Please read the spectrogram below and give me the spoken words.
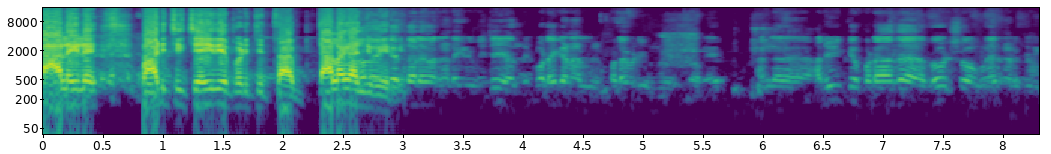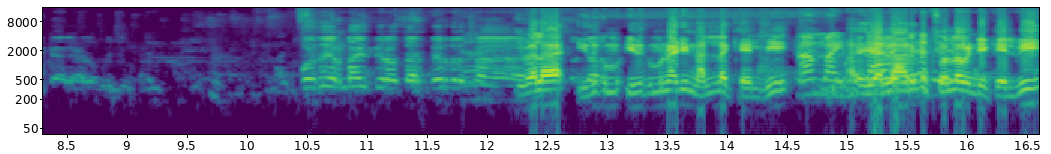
காலையில படிச்சு செய்தியை படிச்சு த- தலை காஞ்சு போயிருக்கு தலைவர் நடிகர் விஜய் வந்து கொடைக்கானல் படப்பிடிப்பு போயிருக்காரு. அங்க அறிவிக்கப்படாத ரோட் ஷோ வேறு நடத்திருக்காரு இவள இதுக்கு மு- இதுக்கு முன்னாடி நல்ல கேள்வி. ஆமா இது அது எல்லாருக்கும் சொல்ல வேண்டிய கேள்வி.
